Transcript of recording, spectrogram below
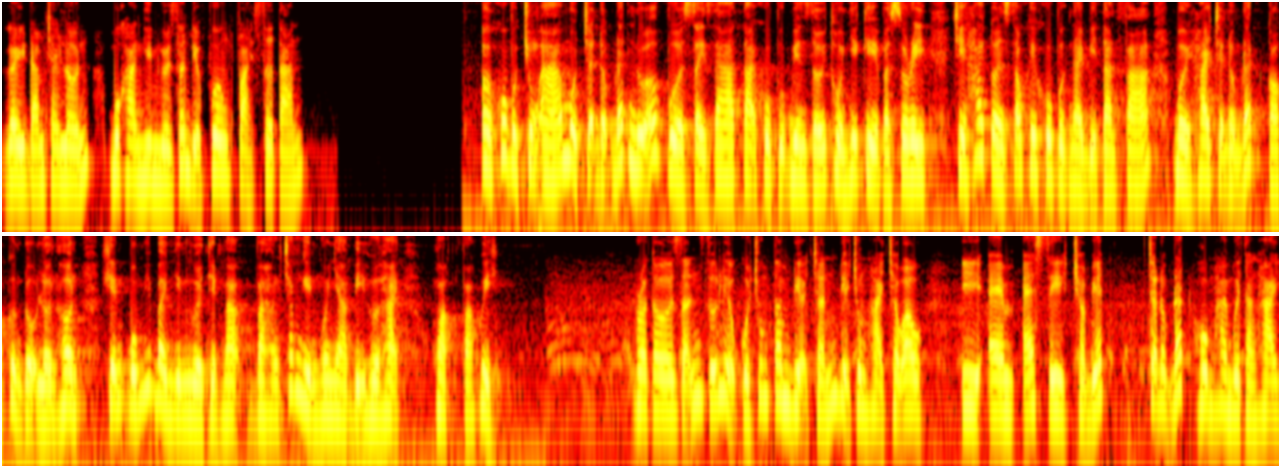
gây đám cháy lớn, buộc hàng nghìn người dân địa phương phải sơ tán. Ở khu vực Trung Á, một trận động đất nữa vừa xảy ra tại khu vực biên giới Thổ Nhĩ Kỳ và Syria, chỉ hai tuần sau khi khu vực này bị tàn phá bởi hai trận động đất có cường độ lớn hơn, khiến 47.000 người thiệt mạng và hàng trăm nghìn ngôi nhà bị hư hại hoặc phá hủy. Reuters dẫn dữ liệu của Trung tâm Địa chấn Địa Trung Hải châu Âu EMSC cho biết, trận động đất hôm 20 tháng 2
